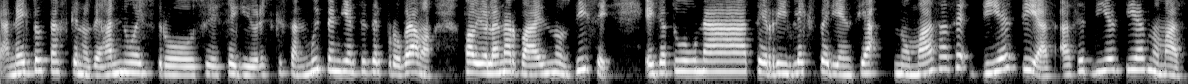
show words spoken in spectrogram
anécdotas que nos dejan nuestros nuestros eh, seguidores que están muy pendientes del programa. Fabiola Narváez nos dice, ella tuvo una terrible experiencia nomás hace 10 días, hace 10 días nomás.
